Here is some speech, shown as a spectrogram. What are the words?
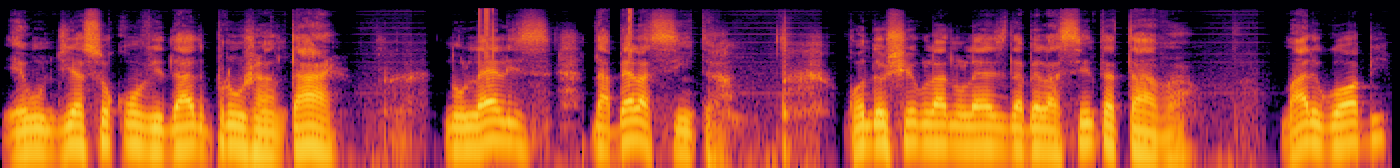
eu um dia sou convidado para um jantar no Leles da Bela Cinta. Quando eu chego lá no Leles da Bela Cinta, tava Mário Gobi,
